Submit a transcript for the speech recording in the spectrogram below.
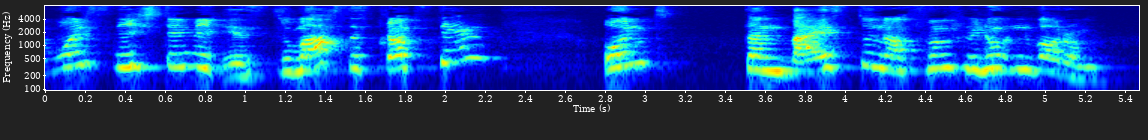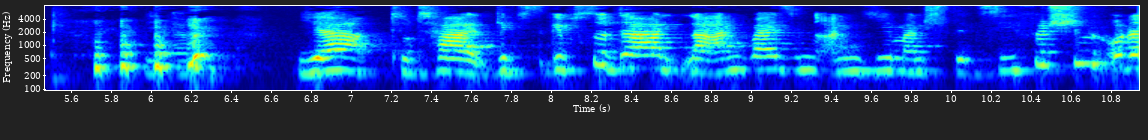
obwohl es nicht stimmig ist. Du machst es trotzdem und dann weißt du nach fünf Minuten warum. Ja, ja total. Gibst, gibst du da eine Anweisung an jemanden spezifischen oder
